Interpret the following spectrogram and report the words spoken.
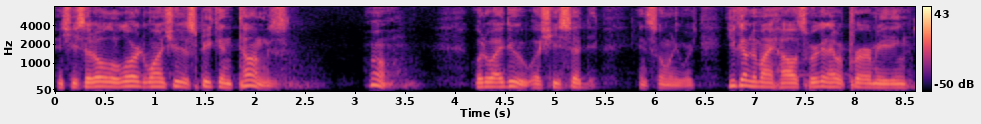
And she said, Oh, the Lord wants you to speak in tongues. Oh, what do I do? Well, she said, in so many words, You come to my house, we're going to have a prayer meeting,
